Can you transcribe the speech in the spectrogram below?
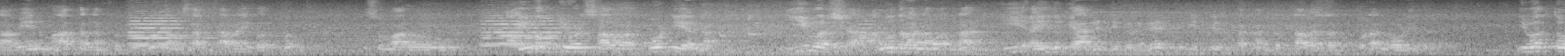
ನಾವೇನು ಮಾತನ್ನು ಕೊಟ್ಟಿದ್ವಿ. ನಮ್ಮ ಸರ್ಕಾರ ಇವತ್ತು ಸುಮಾರು ಐವತ್ತೇಳು ಸಾವಿರ ಕೋಟಿಯನ್ನು ಈ ವರ್ಷ ಅನುದಾನವನ್ನು ಈ ಐದು ಗ್ಯಾರಂಟಿಗಳಿಗೆ ಇಟ್ಟಿರ್ತಕ್ಕಂಥದ್ದು ತಾವೆಲ್ಲರೂ ಕೂಡ ನೋಡಿದ್ರು. ಇವತ್ತು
